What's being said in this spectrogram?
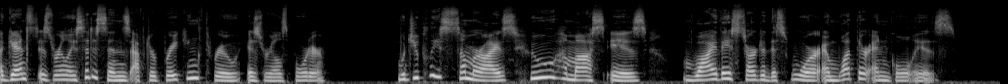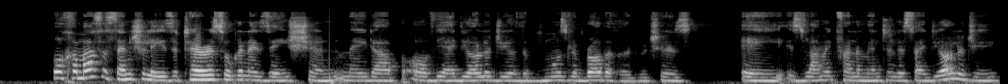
against Israeli citizens after breaking through Israel's border. Would you please summarize who Hamas is, why they started this war, and what their end goal is? Well, Hamas essentially is a terrorist organization made up of the ideology of the Muslim Brotherhood, which is a Islamic fundamentalist ideology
